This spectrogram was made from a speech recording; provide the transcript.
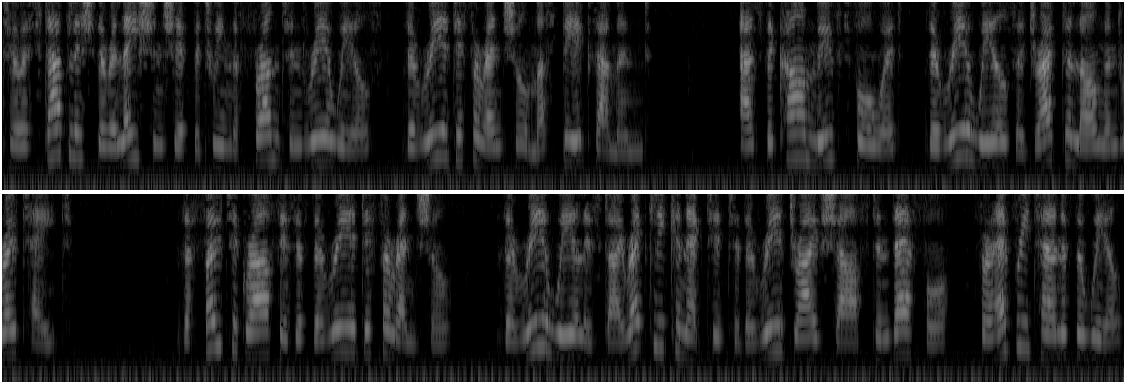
To establish the relationship between the front and rear wheels, the rear differential must be examined. As the car moves forward, the rear wheels are dragged along and rotate. The photograph is of the rear differential. The rear wheel is directly connected to the rear drive shaft and therefore, for every turn of the wheel,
